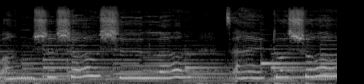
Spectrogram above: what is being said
往事收拾了，再多说。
